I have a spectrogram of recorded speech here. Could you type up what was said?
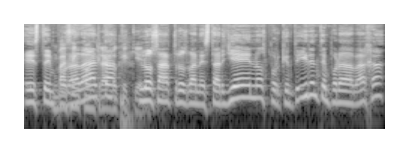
es temporada alta. lo que quieres. Los antros van a estar llenos, porque en- ir en temporada baja,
